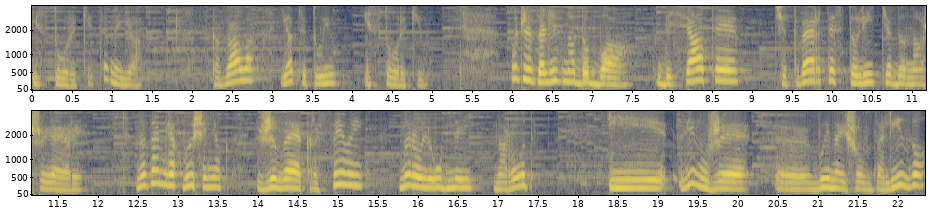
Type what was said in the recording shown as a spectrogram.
історики. Це не я сказала, я цитую істориків. Отже, залізна доба, 10 4 століття до нашої ери. На землях вишеньок живе красивий, миролюбний народ, і він уже е, винайшов залізо,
